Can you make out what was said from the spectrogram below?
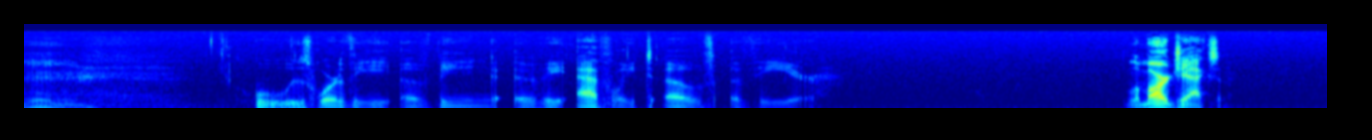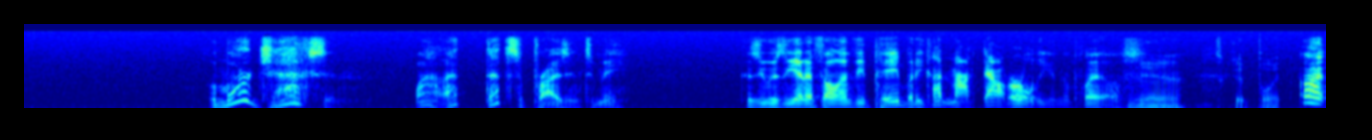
hmm. who is worthy of being the athlete of, of the year? Lamar Jackson. Lamar Jackson. Wow, that that's surprising to me. Because he was the NFL MVP, but he got knocked out early in the playoffs. Yeah, that's a good point. All right.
